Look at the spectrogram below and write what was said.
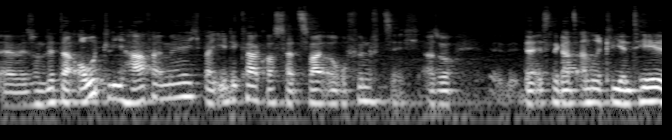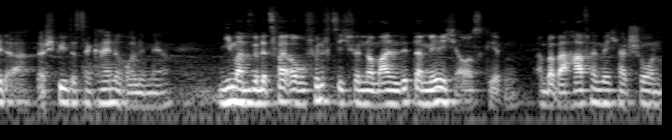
äh, äh, so ein Liter Oatly Hafermilch bei Edeka kostet halt 2,50 Euro. Also da ist eine ganz andere Klientel da. Da spielt das dann keine Rolle mehr. Niemand würde 2,50 Euro für einen normalen Liter Milch ausgeben. Aber bei Hafermilch halt schon.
